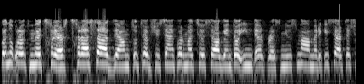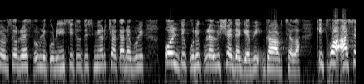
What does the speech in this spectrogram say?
თქვენ უყურებთ მე-9 არს 9 საათზე ამ წუთებში საინფორმაციო სააგენტო ინტერპრეს ნიუსმა ამერიკის საერთაშორისო რესპუბლიკური ინსტიტუტის მიერ ჩატარებული პოლიტიკური კვლევის შედეგები გაავრცელა. კითხვა ასე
